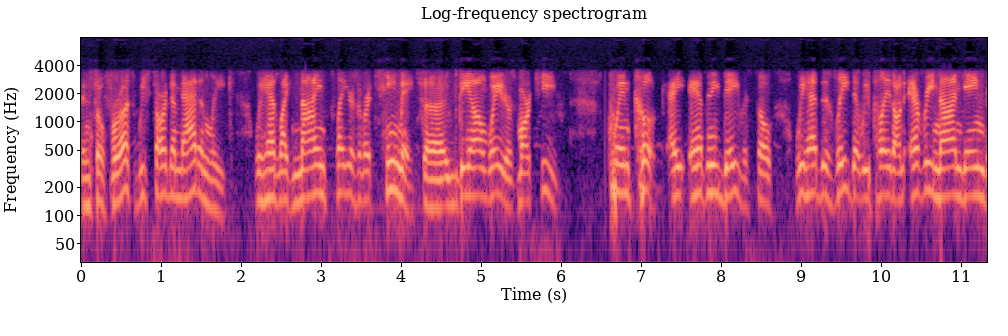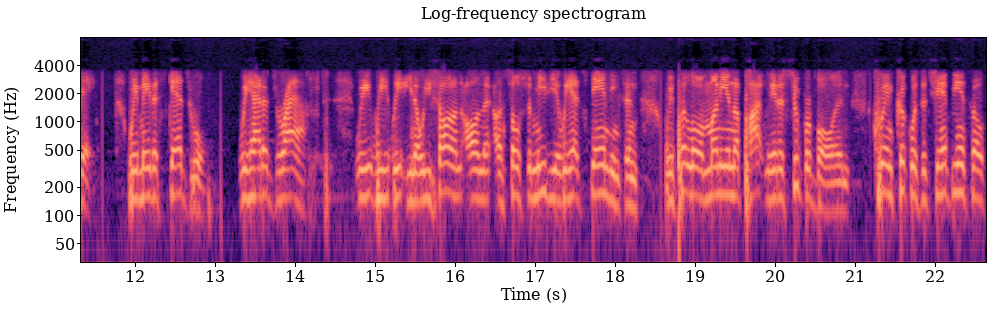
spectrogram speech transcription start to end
And so for us, we started a Madden League. We had like nine players of our teammates, uh, Dion Waiters, Marquise, Quinn Cook, Anthony Davis. So we had this league that we played on every non-game day. We made a schedule. We had a draft. We, we, we you know, you saw on, on, on social media. We had standings and we put a little money in the pot. We had a Super Bowl and Quinn Cook was the champion. So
